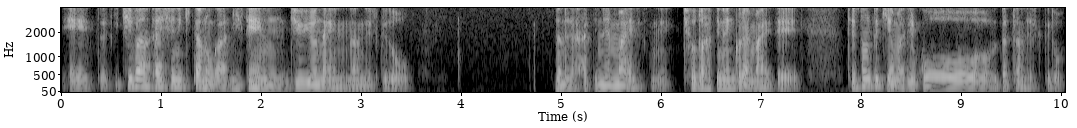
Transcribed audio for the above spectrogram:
えっと、一番最初に来たのが2014年なんですけど、なので8年前ですね。ちょうど8年くらい前で、で、その時はまあ旅行だったんですけど、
